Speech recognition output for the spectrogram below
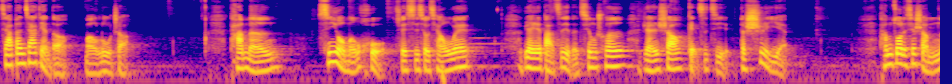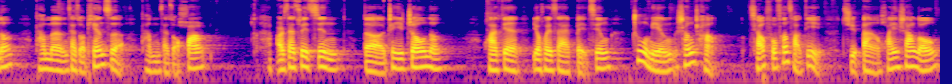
加班加点的忙碌着。他们心有猛虎，却细嗅蔷薇，愿意把自己的青春燃烧给自己的事业。他们做了些什么呢？他们在做片子，他们在做花，而在最近的这一周呢，花店又会在北京著名商场侨福芳草地举办花艺沙龙，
